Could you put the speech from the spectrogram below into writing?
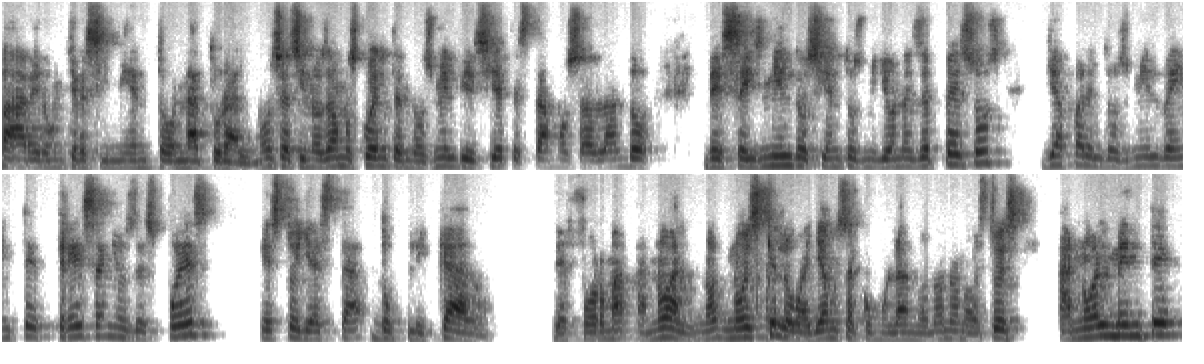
va a haber un crecimiento natural. ¿no? O sea, si nos damos cuenta, en 2017 estamos hablando de 6.200 millones de pesos, ya para el 2020, tres años después, esto ya está duplicado de forma anual. No, no es que lo vayamos acumulando, no, no, no. Esto es anualmente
